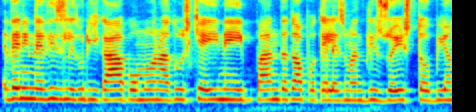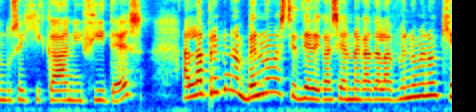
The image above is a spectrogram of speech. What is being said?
δεν είναι δυσλειτουργικά από μόνα τους και είναι πάντα το αποτέλεσμα της ζωής το οποίο τους έχει κάνει θήτε. Αλλά πρέπει να μπαίνουμε στη διαδικασία να καταλαβαίνουμε, OK,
